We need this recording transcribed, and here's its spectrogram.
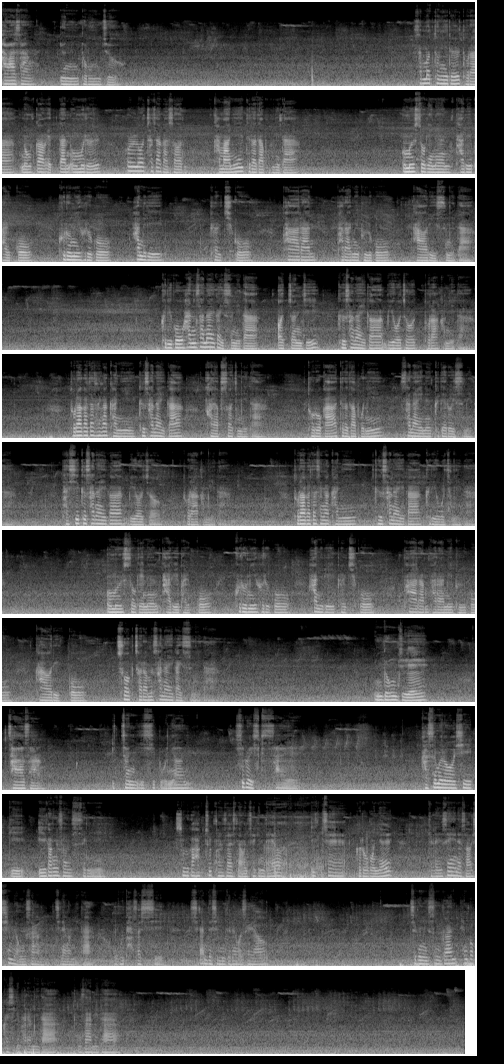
자화상 윤동주 산모통이를 돌아 농가 외딴 우물을 홀로 찾아가선 가만히 들여다봅니다. 우물 속에는 달이 밝고 구름이 흐르고 하늘이 펼치고 파란 바람이 불고 가을이 있습니다. 그리고 한 사나이가 있습니다. 어쩐지 그 사나이가 미워져 돌아갑니다. 돌아가자 생각하니 그 사나이가 가엾어집니다. 도로가 들여다보니 사나이는 그대로 있습니다. 다시 그 사나이가 미워져 돌아갑니다. 돌아가다 생각하니 그 사나이가 그리워집니다. 우물 속에는 달이 밝고 구름이 흐르고 하늘이 펼치고 파란 바람이 불고 가을이 있고 추억처럼 사나이가 있습니다. 운동주의 자아상 2025년 11월 24일 가슴으로 시읽기 일강선 선생님 서울과 학출판사에서 나온 책인데요. 이 책으로 오늘 갤러리 세인에서 심영상 진행합니다. 오후 5시 시간 되신 분들은 오세요. 지금 이 순간 행복하시기 바랍니다. 감사합니다.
